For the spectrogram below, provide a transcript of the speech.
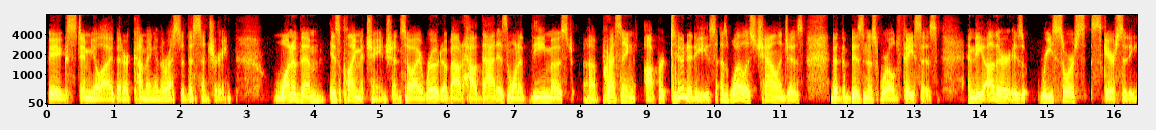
big stimuli that are coming in the rest of this century. One of them is climate change. And so I wrote about how that is one of the most uh, pressing opportunities as well as challenges that the business world faces. And the other is resource scarcity.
